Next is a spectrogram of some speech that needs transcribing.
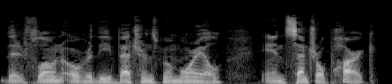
that had flown over the Veterans Memorial in Central Park,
